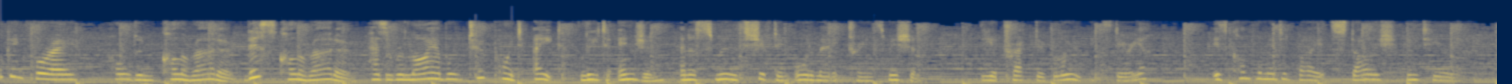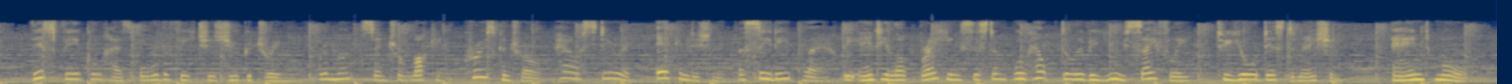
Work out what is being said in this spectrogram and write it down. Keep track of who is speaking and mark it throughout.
Speaker 1: Looking for a Holden Colorado. This Colorado has a reliable 2.8 litre engine and a smooth shifting automatic transmission. The attractive blue exterior is complemented by its stylish interior. This vehicle has all the features you could dream of. Remote central locking, cruise control, power steering, air conditioning, a CD player. The anti-lock braking system will help deliver you safely to your destination. And more.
